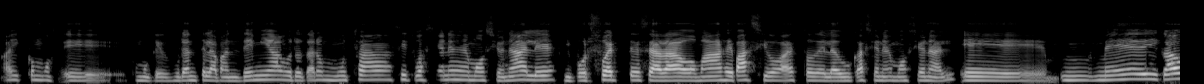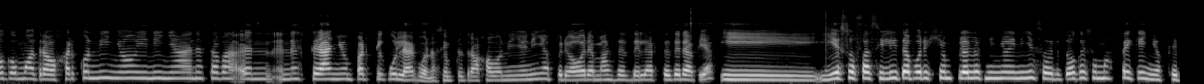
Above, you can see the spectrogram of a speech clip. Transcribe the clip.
hay como, eh, como que durante la pandemia brotaron muchas situaciones emocionales y por suerte se ha dado más espacio a esto de la educación emocional. me he dedicado como a trabajar con niños y niñas en, esta, en, en este año en particular. Bueno, siempre he trabajado con niños y niñas, pero ahora más desde la arte terapia. Y, y, eso facilita, por ejemplo, a los niños y niñas, sobre todo que son más pequeños, que,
